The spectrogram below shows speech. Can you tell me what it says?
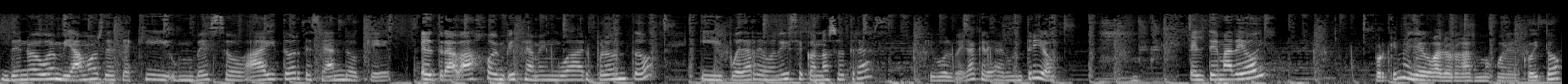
De nuevo enviamos desde aquí un beso a Aitor, deseando que el trabajo empiece a menguar pronto y pueda reunirse con nosotras y volver a crear un trío. El tema de hoy. ¿Por qué no llego al orgasmo con el coito?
